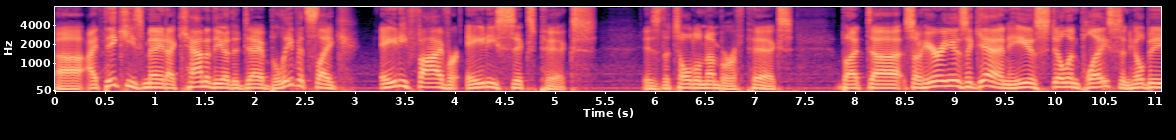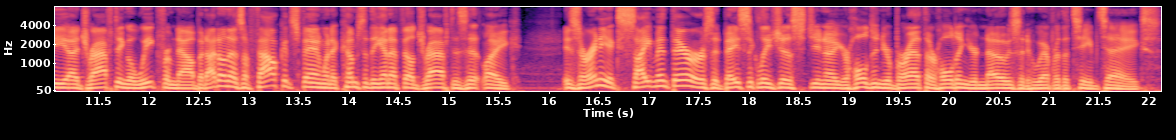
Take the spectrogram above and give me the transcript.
Uh, I think he's made. I counted the other day. I believe it's like 85 or 86 picks is the total number of picks. But uh, so here he is again. He is still in place, and he'll be uh, drafting a week from now. But I don't, as a Falcons fan, when it comes to the NFL draft, is it like, is there any excitement there, or is it basically just you know you're holding your breath or holding your nose at whoever the team takes?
